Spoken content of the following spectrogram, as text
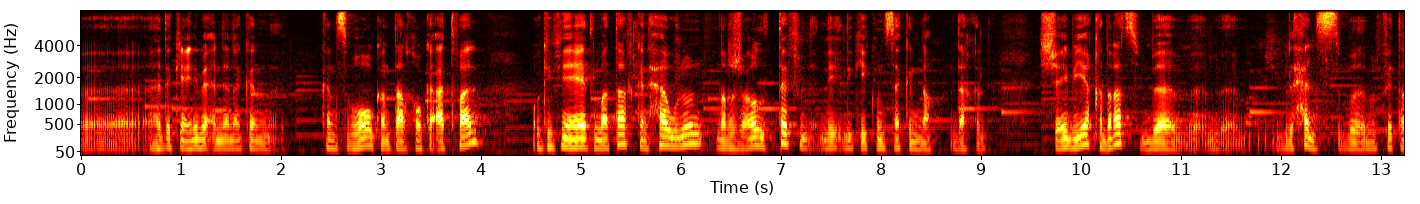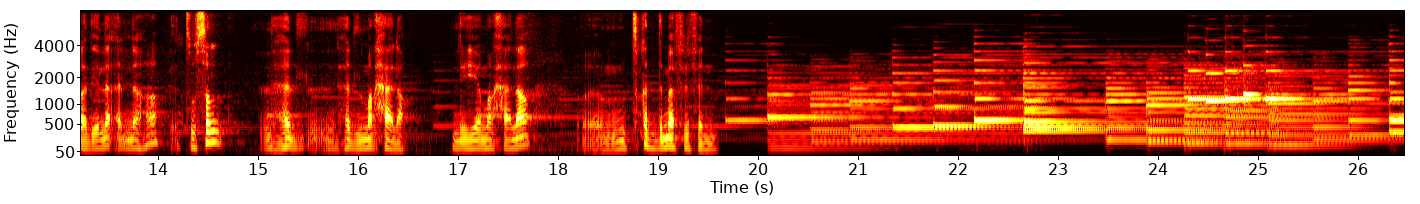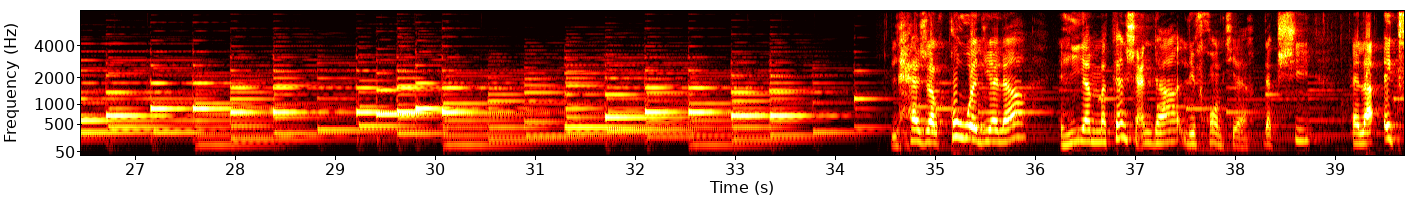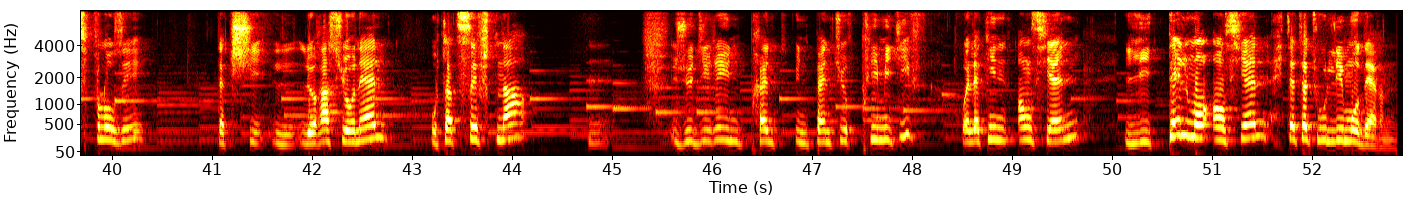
آه، هذا كيعني بأننا كنصبغوا وكنطلقوا كأطفال وفي نهاية المطاف كنحاولوا نرجعوا للطفل اللي كيكون ساكننا داخل. الشعبيه قدرت بالحدس بالفطرة ديالها أنها توصل لهذه المرحلة اللي هي مرحلة آه، متقدمة في الفن. الحاجة القوة ديالها هي ما كانش عندها les frontières داك الشيء الا explosé داك الشيء le rationnel وتتصيفطنا je dirais une peinture primitive ولكن ancienne اللي tellement ancienne حتى تتولي moderne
